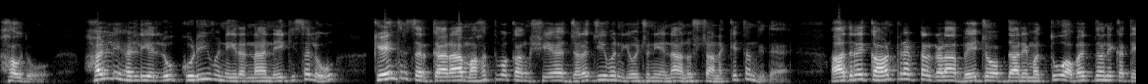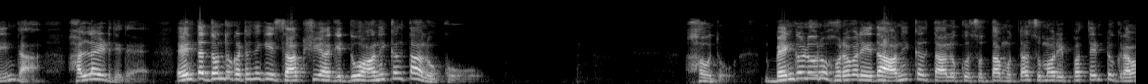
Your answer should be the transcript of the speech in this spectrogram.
ಹೌದು, ಹಳ್ಳಿ ಹಳ್ಳಿಯಲ್ಲೂ ಕುಡಿಯುವ ನೀರನ್ನ ನೀಗಿಸಲು ಕೇಂದ್ರ ಸರ್ಕಾರ ಮಹತ್ವಾಕಾಂಕ್ಷೆಯ ಜಲಜೀವನ್ ಯೋಜನೆಯನ್ನು ಅನುಷ್ಠಾನಕ್ಕೆ ತಂದಿದೆ. ಆದರೆ ಕಾಂಟ್ರಾಕ್ಟರ್ಗಳ ಬೇಜವಾಬ್ದಾರಿ ಮತ್ತು ಅವೈಜ್ಞಾನಿಕತೆಯಿಂದ ಹಳ್ಳ ಹಿಡಿದಿದೆ. ಎಂಥದ್ದೊಂದು ಘಟನೆಗೆ ಸಾಕ್ಷಿಯಾಗಿದ್ದು ಆನೇಕಲ್ ತಾಲೂಕು. ಹೌದು, ಬೆಂಗಳೂರು ಹೊರವಲಯದ ಆನೇಕಲ್ ತಾಲೂಕು ಸುತ್ತಮುತ್ತ ಸುಮಾರು ಇಪ್ಪತ್ತೆಂಟು ಗ್ರಾಮ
